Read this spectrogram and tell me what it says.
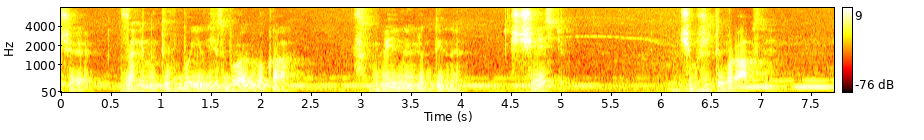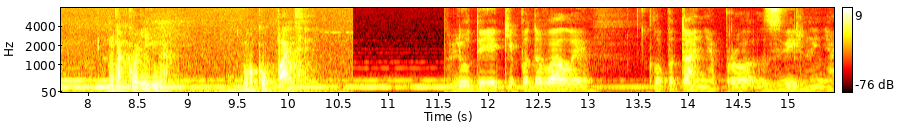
Лучше загинути в бою зі зброєю в руках з вільною людиною, з честю, чим жити в рабстві, на колінах, в окупації. люди, які подавали клопотання про звільнення,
